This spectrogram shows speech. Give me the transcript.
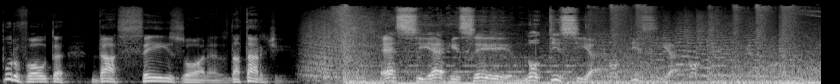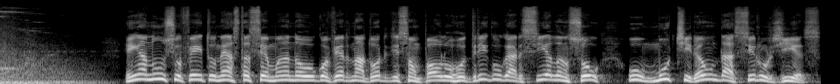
por volta das 6 horas da tarde. SRC Notícia. Notícia. Em anúncio feito nesta semana, o governador de São Paulo, Rodrigo Garcia, lançou o Mutirão das Cirurgias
